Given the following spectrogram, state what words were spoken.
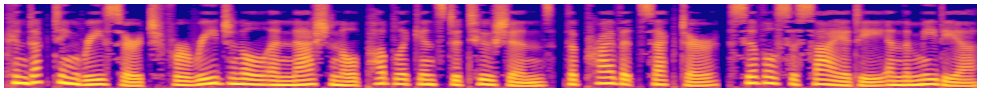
conducting research for regional and national public institutions, the private sector, civil society and the media.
